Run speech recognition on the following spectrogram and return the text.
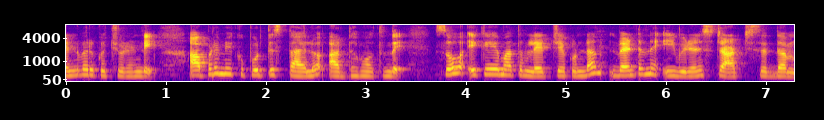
ఎండ్ వరకు చూడండి. అప్పుడే మీకు పూర్తి స్థాయిలో అర్థమవుతుంది. సో ఇక ఏమాత్రం లేట్ చేయకుండా వెంటనే ఈ వీడియోని స్టార్ట్ చేసేద్దాం.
